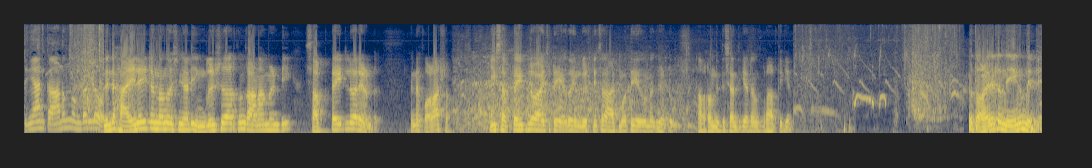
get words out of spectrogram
ഇത് ഞാൻ കാണുന്നുണ്ടല്ലോ. ഇതിന്റെ ഹൈലൈറ്റ് എന്താന്ന് വെച്ച് കഴിഞ്ഞാൽ ഇംഗ്ലീഷുകാർക്കും കാണാൻ വേണ്ടി സബ് ടൈറ്റിൽ വരെ ഉണ്ട് പിന്നെ കൊളാഷോ. ഈ സബ് ടൈറ്റിൽ വായിച്ചിട്ട് ഏതോ ഇംഗ്ലീഷ് ടീച്ചർ ആത്മഹത്യ ചെയ്തെന്നൊക്കെ കേട്ടു. അവരുടെ നിത്യശാന്തിക്കായിട്ട് നമുക്ക് പ്രാർത്ഥിക്കാം. ഇത് തുഴഞ്ഞിട്ട് നീങ്ങുന്നില്ലേ?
